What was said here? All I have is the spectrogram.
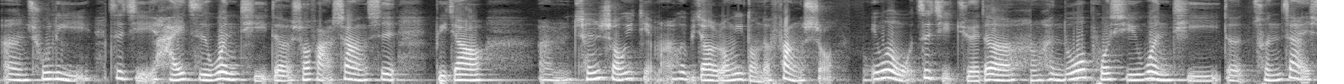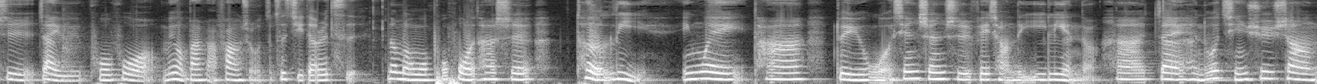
嗯处理自己孩子问题的手法上是比较嗯成熟一点嘛，会比较容易懂得放手。因为我自己觉得很多婆媳问题的存在是在于婆婆没有办法放手自己的儿子。那么我婆婆她是特例，因为她对于我先生是非常的依恋的，她在很多情绪上。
